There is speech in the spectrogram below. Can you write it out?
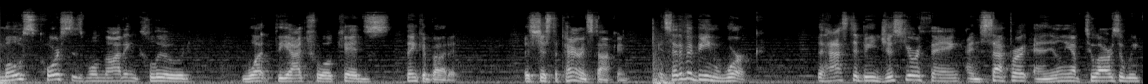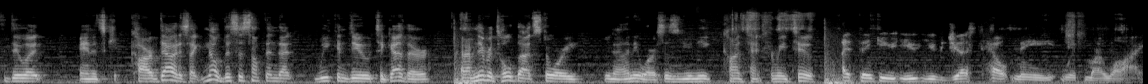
Most courses will not include what the actual kids think about it. It's just the parents talking. Instead of it being work, it has to be just your thing and separate, and you only have two hours a week to do it, and it's carved out. It's like, no, this is something that we can do together. And I've never told that story, you know, anywhere. So this is unique content for me too. I think you you you've just helped me with my why.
